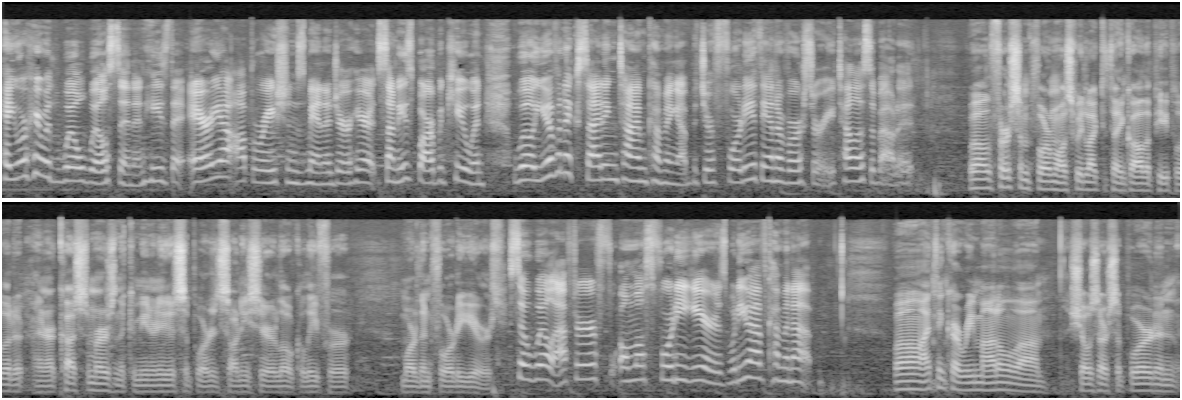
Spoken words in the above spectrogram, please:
Hey, we're here with Will Wilson, and he's the area operations manager here at Sonny's Barbecue. And Will, you have an exciting time coming up. It's your 40th anniversary. Tell us about it. Well, first and foremost, we'd like to thank all the people and our customers and the community who supported Sonny's here locally for more than 40 years. So, Will, after almost 40 years, what do you have coming up? Well, I think our remodel um, shows our support and,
